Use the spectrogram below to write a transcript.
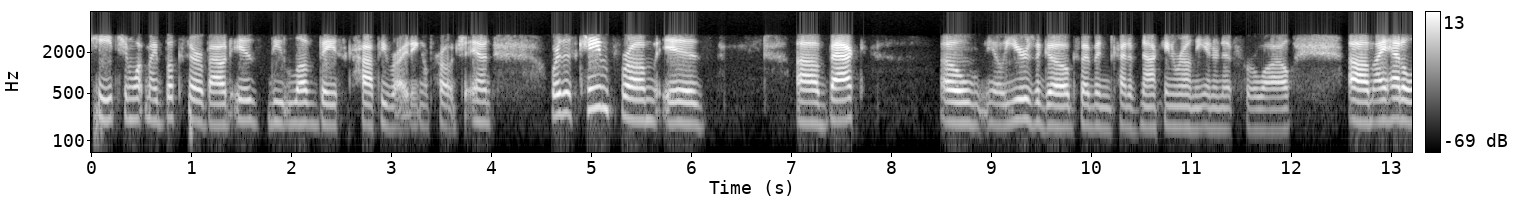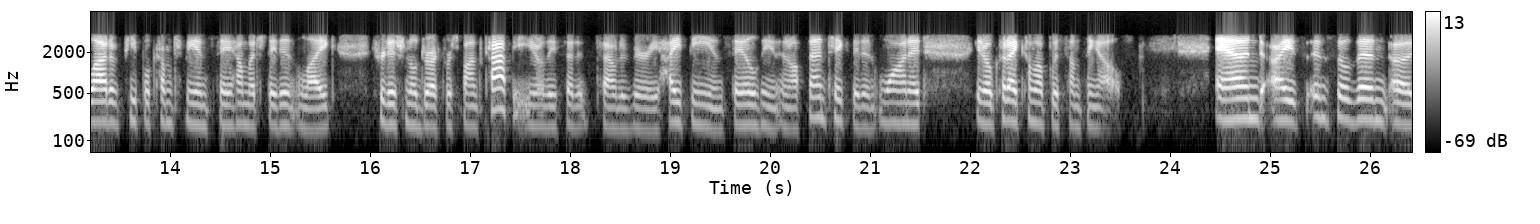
teach and what my books are about is the love-based copywriting approach. And where this came from is uh, back, oh, you know, years ago, because I've been kind of knocking around the internet for a while. Um, I had a lot of people come to me and say how much they didn't like traditional direct response copy. You know, they said it sounded very hypey and salesy and authentic. They didn't want it. You know, could I come up with something else? And I and so then uh,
